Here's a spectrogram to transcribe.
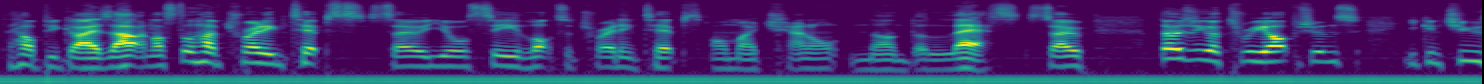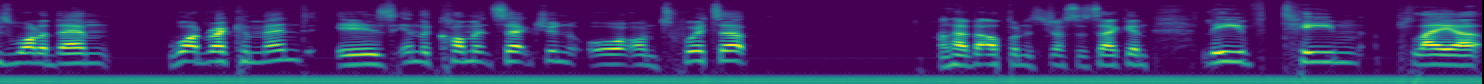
to help you guys out. And I'll still have trading tips, so you'll see lots of trading tips on my channel nonetheless. So those are your three options. You can choose one of them. What I'd recommend is in the comment section or on Twitter. I'll have that up in just a second. Leave team, player,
